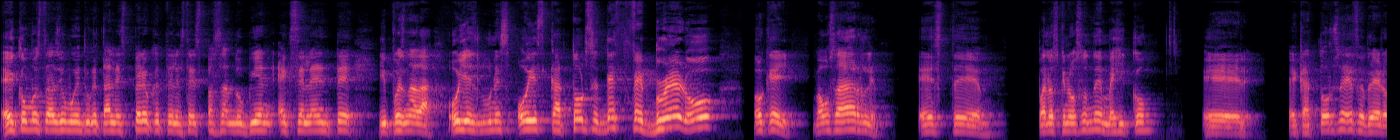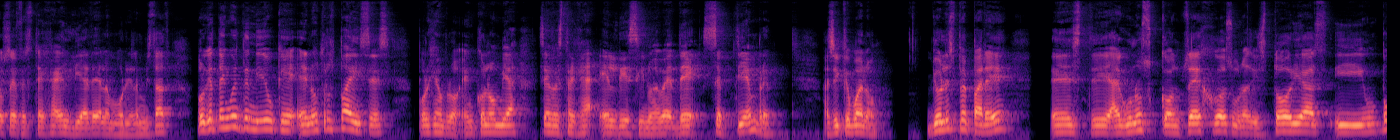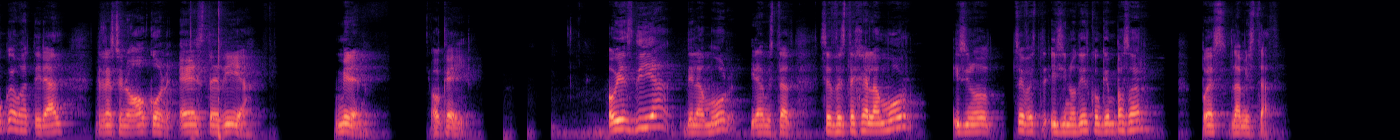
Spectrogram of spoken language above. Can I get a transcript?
Hey, ¿cómo estás? Yo muy bien, ¿tú qué tal? Espero que te lo estés pasando bien, excelente. Y pues nada, hoy es lunes, hoy es 14 de febrero. Ok, vamos a darle. Este, para los que no son de México, el 14 de febrero se festeja el Día del Amor y la Amistad. Porque tengo entendido que en otros países, por ejemplo, en Colombia, se festeja el 19 de septiembre. Así que bueno, yo les preparé este, algunos consejos, unas historias y un poco de material relacionado con este día. Miren, ok. Hoy es día del amor y la amistad. Se festeja el amor y si no, y si no tienes con quién pasar, pues la amistad.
